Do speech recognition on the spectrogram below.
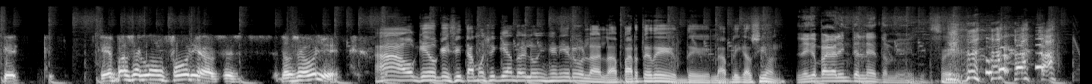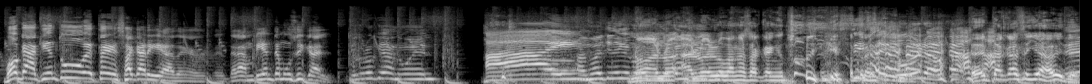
¿qué, qué, pasa con Euforia? ¿Se- ¿No se oye? Ah, ok, ok. Sí, estamos chequeando ahí los ingenieros la, la parte de, de la aplicación. Tiene que pagar el internet también. Sí. Boca, ¿a quién tú este, sacarías de- de- del ambiente musical? Yo creo que Anuel. Ay. Anuel tiene que No, a conocer la Noel- a canción. Noel lo van a sacar en estos días. Sí, tranquilo. seguro. Él está casi ya, ¿viste?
